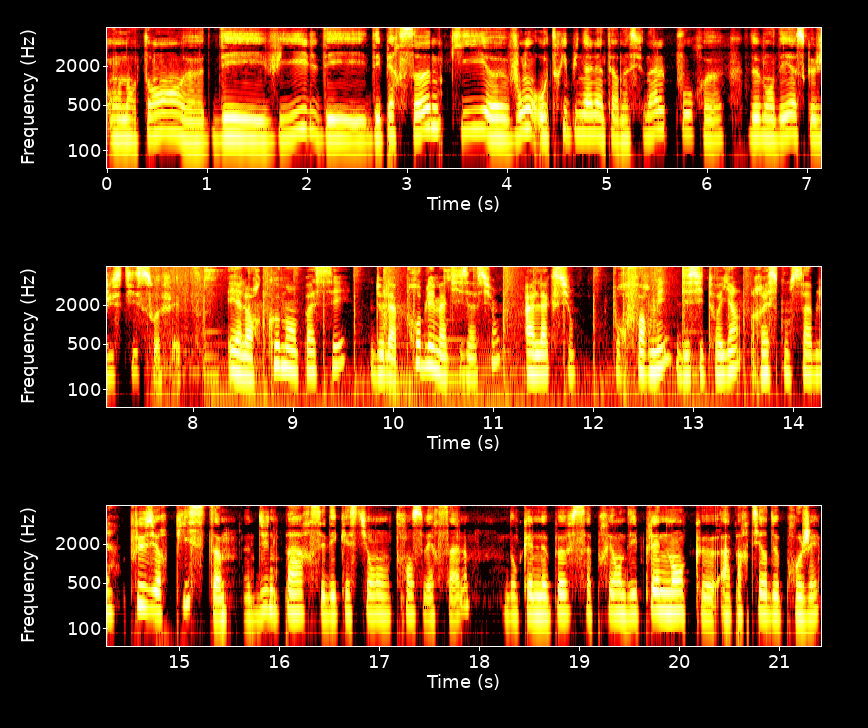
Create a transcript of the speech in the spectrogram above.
on entend euh, des villes, des, personnes qui euh, vont au tribunal international pour euh, demander à ce que justice soit faite. Et alors, comment passer de la problématisation à l'action pour former des citoyens responsables? Plusieurs pistes. D'une part, c'est des questions transversales donc elles ne peuvent s'appréhender pleinement qu'à partir de projets.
